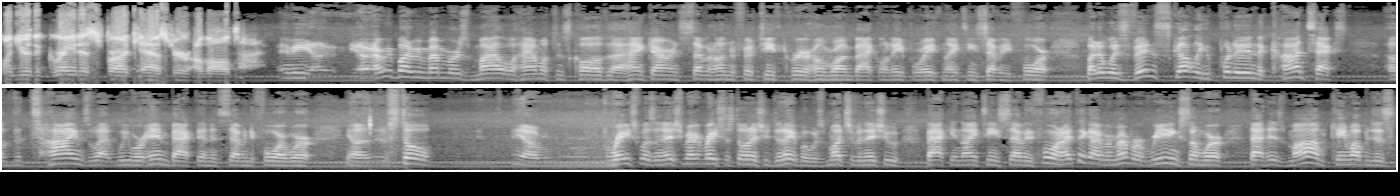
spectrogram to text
when you're the greatest broadcaster of all time. I mean, uh, everybody remembers Milo Hamilton's call of the Hank Aaron's 715th career home run back on April 8, 1974. But it was Vin Scully who put it into context of the times that we were in back then in '74, where you know still, you know, race was an issue. Race is still an issue today, but it was much of an issue back in 1974. And I think I remember reading somewhere that his mom came up and just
